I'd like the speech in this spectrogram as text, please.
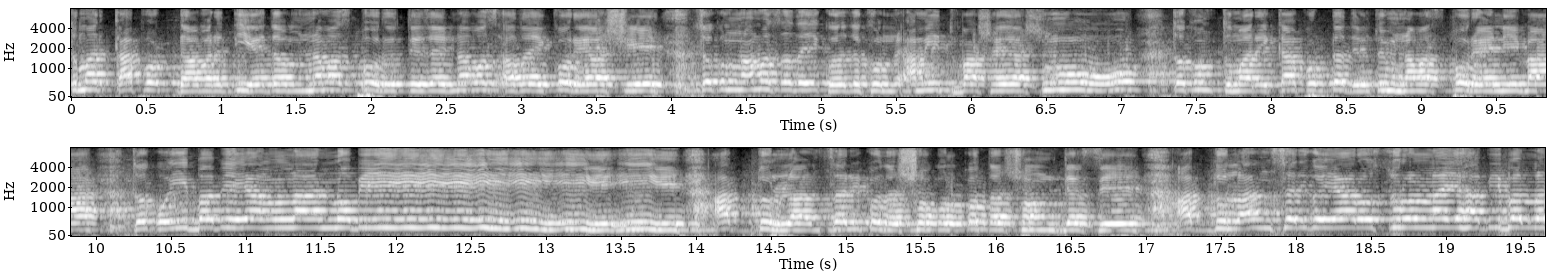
তোমার কাপড়টা আমার দিয়ে দাও, আমি নামাজ পড়তে যাই, নামাজ আদায় করে আসি। যখন নামাজ আদায় করে, যখন আমি বাসায় আসব, তখন তোমার এই কাপড়টা দিয়ে তুমি নামাজ পড়ে নিবা। তো ওইভাবে আল্লাহ নবী আব্দুল্লাহ আনসারি কথা, সকল কথা শুনতেছে। আব্দুল আনসারি গো, ইয়া রাসূলুল্লাহ হাবিব আল্লাহ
